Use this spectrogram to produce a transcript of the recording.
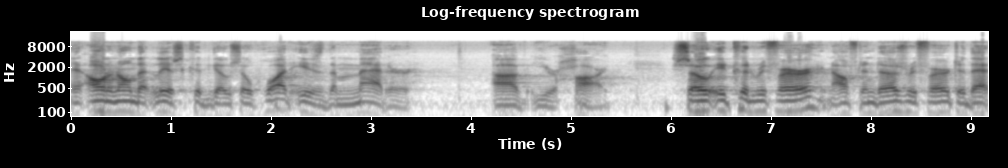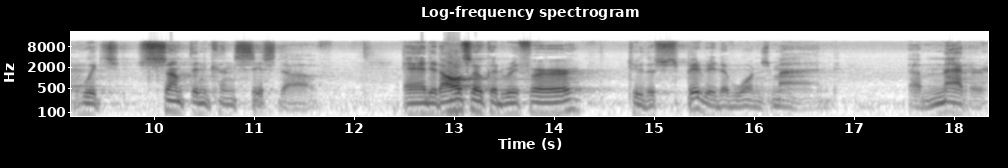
On and on that list could go. So, what is the matter of your heart? So, it could refer, and often does refer, to that which something consists of. And it also could refer to the spirit of one's mind, a matter,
